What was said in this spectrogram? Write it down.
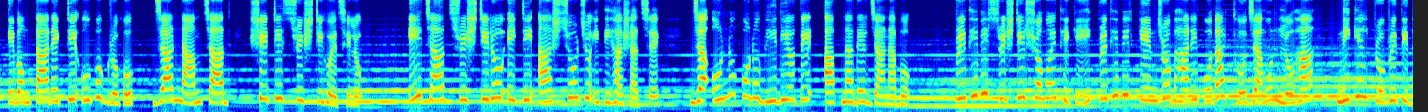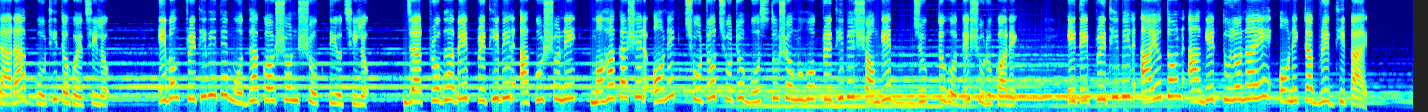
এবং তার একটি উপগ্রহ, যার নাম চাঁদ, সেটি সৃষ্টি হয়েছিল। এই চাঁদ সৃষ্টিরও একটি আশ্চর্য ইতিহাস আছে, যা অন্য কোনো ভিডিওতে আপনাদের জানাব। পৃথিবীর সৃষ্টির সময় থেকেই পৃথিবীর কেন্দ্র ভারী পদার্থ যেমন লোহা, নিকেল প্রভৃতি দ্বারা গঠিত হয়েছিল এবং পৃথিবীতে মধ্যাকর্ষণ শক্তিও ছিল, যার প্রভাবে পৃথিবীর আকর্ষণে মহাকাশের অনেক ছোট ছোট বস্তুসমূহ পৃথিবীর সঙ্গে যুক্ত হতে শুরু করে। এতে পৃথিবীর আয়তন আগের তুলনায় অনেকটা বৃদ্ধি পায়।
